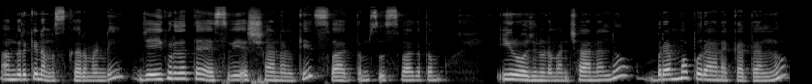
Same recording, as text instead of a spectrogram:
అందరికీ నమస్కారం అండి జై గురుదత్త ఎస్విఎస్ ఛానల్కి స్వాగతం సుస్వాగతం. ఈ రోజు నుండి మన ఛానల్లో బ్రహ్మ పురాణ కథలను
